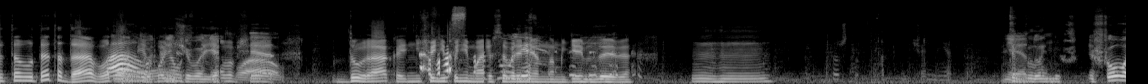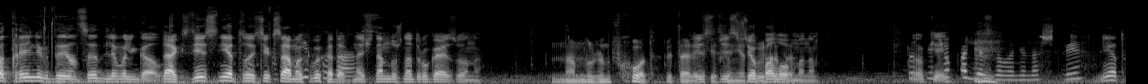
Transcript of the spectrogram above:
Это вот это, да, вот Вау. я понял, что я вообще Вау. дурак и ничего а не понимаю в современном геймдеве. Угу. Это было дешево трейлер DLC для Вальгал. Так, здесь нет этих самых выходов, значит нам нужна другая зона. Нам нужен вход, Виталик, здесь, здесь все поломано. Тут Окей. ничего полезного не нашли. Нет.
